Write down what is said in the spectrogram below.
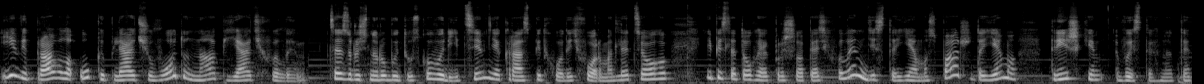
і відправила у киплячу воду на 5 хвилин. Це зручно робити у сковорідці, якраз підходить форма для цього. І після того, як пройшло 5 хвилин, дістаємо спаржу, даємо трішки вистигнути.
